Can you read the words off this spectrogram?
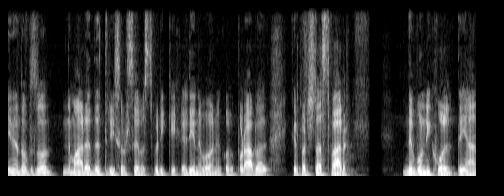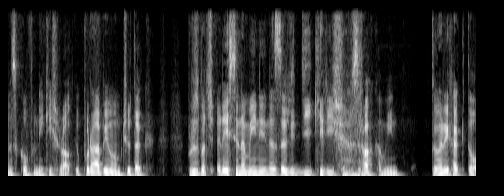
in Adobe zelo ne mara dati resurse v stvari, ki jih ljudje ne bodo nikoli uporabljali, ker pač ta stvar ne bo nikoli dejansko v neki široki uporabi, imam občutek. Plus pač res je namenjena za ljudi, ki rišejo z rokami in to je nekako to.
